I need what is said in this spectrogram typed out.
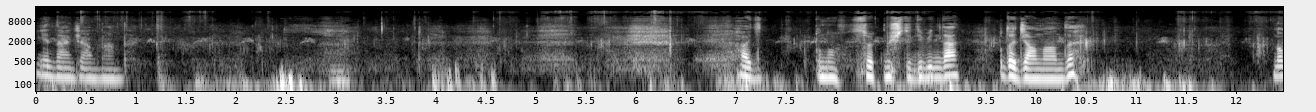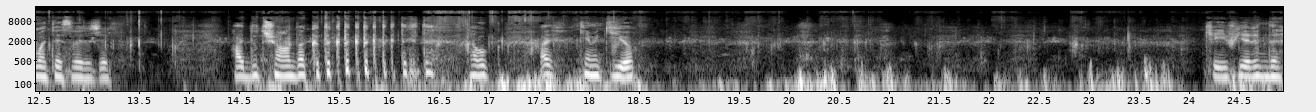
Yeniden canlandı. Hadi bunu sökmüştü dibinden. Bu da canlandı. Domates verecek. Haydut şu anda kıtı kıtı kıtı kıtı kıtı kıtı. Tavuk ay kemik yiyor. Keyif yerinde.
